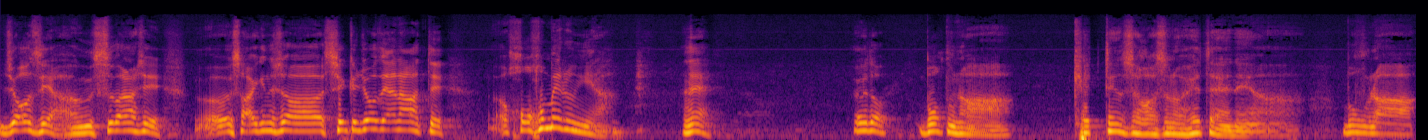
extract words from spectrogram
上手や。素晴らしい。最近の人は説教上手やなって褒めるんや。ね。えけど僕な欠点探すの下手やねや。僕な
